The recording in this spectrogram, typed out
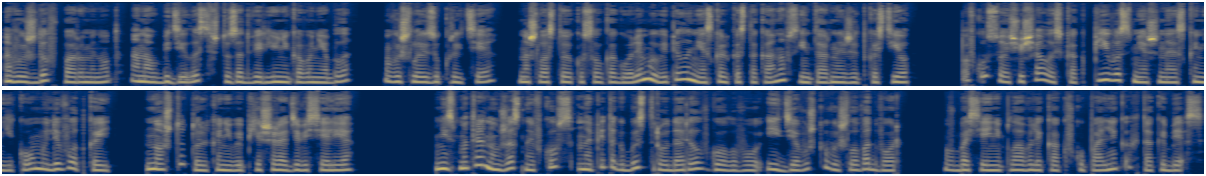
Выждав пару минут, она убедилась, что за дверью никого не было, вышла из укрытия, нашла стойку с алкоголем и выпила несколько стаканов с янтарной жидкостью. По вкусу ощущалось, как пиво, смешанное с коньяком или водкой. Но что только не выпьешь ради веселья. Несмотря на ужасный вкус, напиток быстро ударил в голову, и девушка вышла во двор. В бассейне плавали как в купальниках, так и без.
